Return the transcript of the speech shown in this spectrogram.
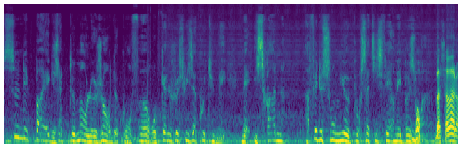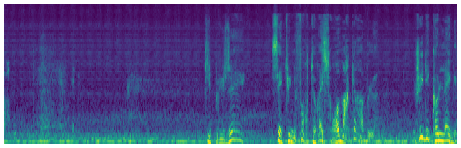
Ce n'est pas exactement le genre de confort auquel je suis accoutumé, mais Isran a fait de son mieux pour satisfaire mes besoins. Bon, bah ça va alors. C'est une forteresse remarquable. J'ai des collègues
